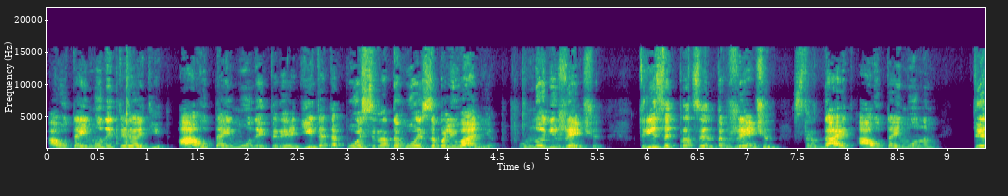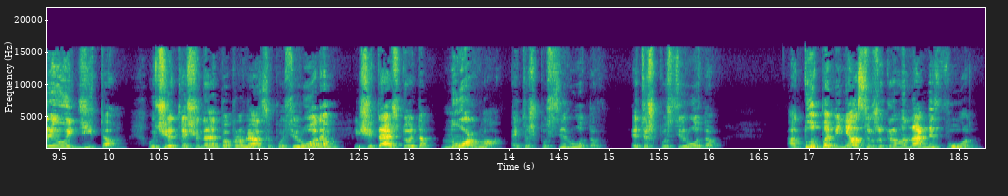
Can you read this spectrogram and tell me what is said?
Аутоиммунный тиреоидит. Аутоиммунный тиреоидит – это послеродовое заболевание у многих женщин. 30% женщин страдает аутоиммунным тиреоидитом. У человека начинает поправляться после родов и считает, что это норма. Это ж после родов. Это ж после родов. А тут поменялся уже гормональный фон.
